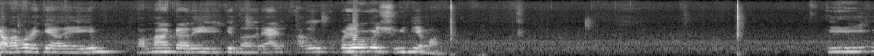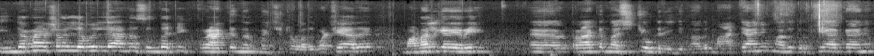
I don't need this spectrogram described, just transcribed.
കളപറിക്കാതെയും നന്നാക്കാതെയും ഇരിക്കുന്നതിനാൽ അത് ഉപയോഗശൂന്യമാണ്. ഈ ഇന്റർനാഷണൽ ലെവലിലാണ് സിന്തറ്റിക് ട്രാക്ക് നിർമ്മിച്ചിട്ടുള്ളത്. പക്ഷേ അത് മണൽ കയറി ട്രാക്ക് നശിച്ചുകൊണ്ടിരിക്കുന്നു. അത് മാറ്റാനും അത് വൃത്തിയാക്കാനും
